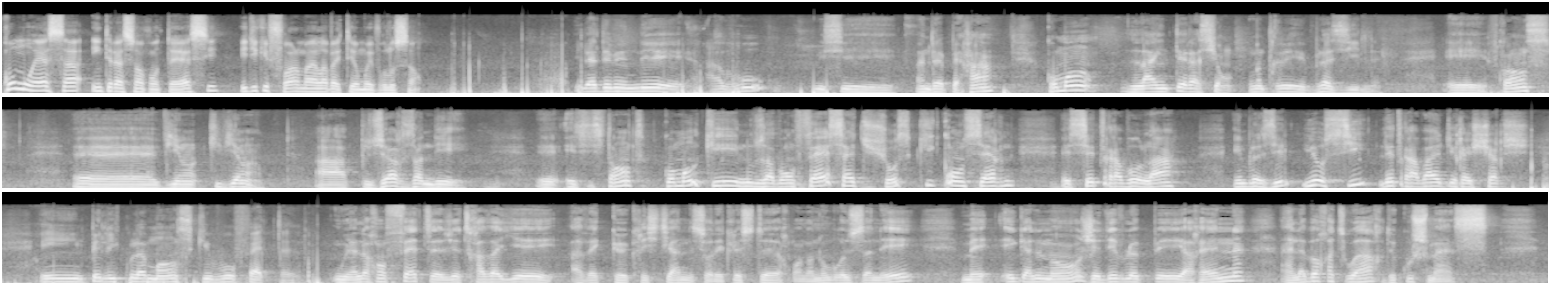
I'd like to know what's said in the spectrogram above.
Como essa interação acontece e de que forma ela vai ter uma evolução? Il est demandé à vous, M. André Perrin, comment l'interaction entre Brésil et France, euh, vient, qui vient à plusieurs années euh, existantes, comment que nous avons fait cette chose qui concerne euh, ces travaux-là em Brasil e aussi le travail de recherche em película Mons que vous faites. Oui, alors en fait, j'ai travaillé avec euh, Christiane sur les clusters pendant nombreuses années, mais également j'ai développé à Rennes un laboratoire de couches minces.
